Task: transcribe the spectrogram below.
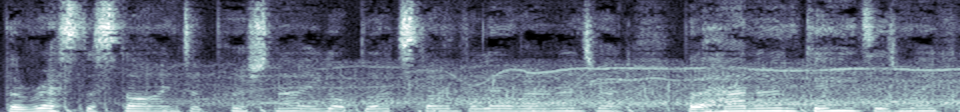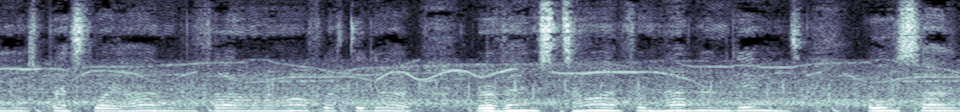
The rest are starting to push now. You've got Bloodstone for Van Rensburg, but Hannon Gaines is making its best way home with a furlong and a half left to go. Revenge Time from Hannon Gaines. Also,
